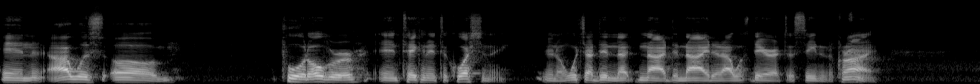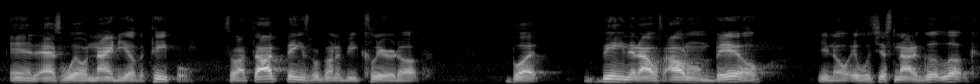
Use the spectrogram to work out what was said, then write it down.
and I was um, pulled over and taken into questioning. You know, which I did not, not deny that I was there at the scene of the crime, and as well 90 other people. So I thought things were going to be cleared up, but being that I was out on bail, you know, it was just not a good look.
